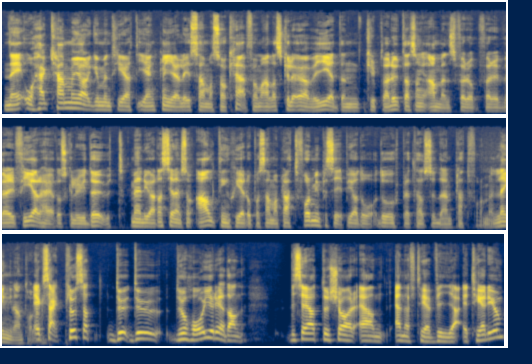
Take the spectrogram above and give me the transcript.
Nej, och här kan man ju argumentera att egentligen gäller det samma sak här. För om alla skulle överge den kryptovaluta som används för att, för att verifiera det här, då skulle det ju dö ut. Men det är ju andra sidan, eftersom allting sker då på samma plattform i princip, ja då, då upprätthålls den plattformen längre antagligen. Exakt, plus att du, du, du har ju redan vi säger att du kör en NFT via ethereum,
